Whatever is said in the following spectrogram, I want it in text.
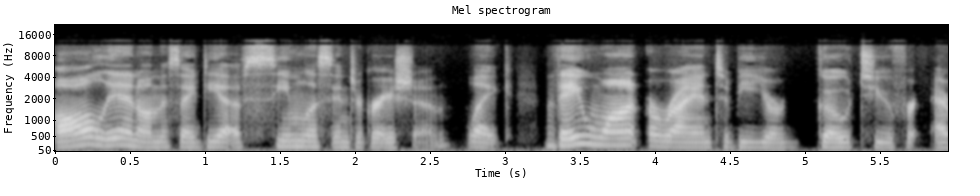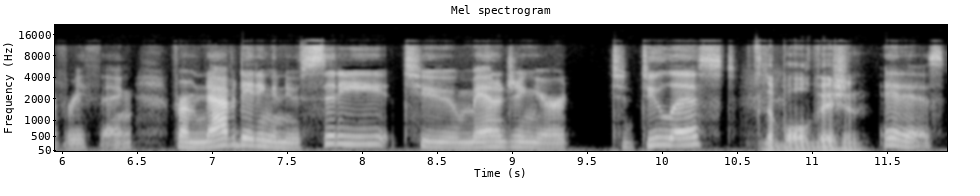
all in on this idea of seamless integration. Like, they want Orion to be your go-to for everything, from navigating a new city to managing your to-do list. It's a bold vision. It is.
